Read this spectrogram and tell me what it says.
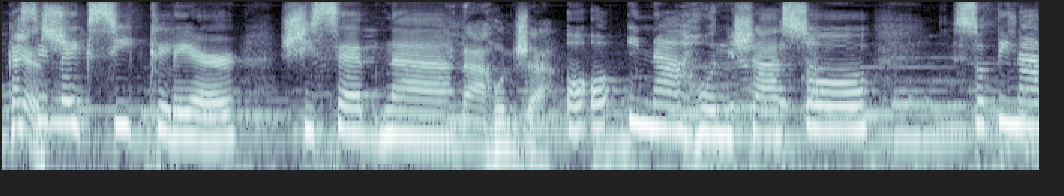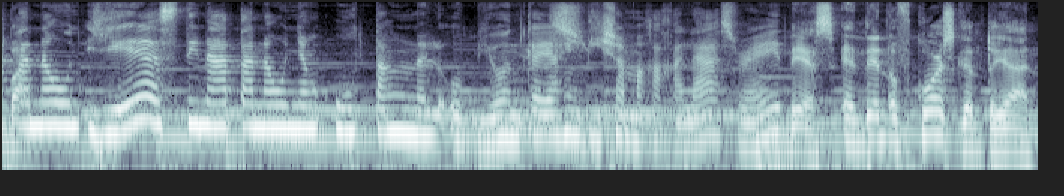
Kasi Yes. like si Claire, she said na, Inahon siya. oo, inahon siya. So, so tinatanaw, yes, tinatanaw niyang utang na loob yun. Kaya hindi siya makakalas, right? Yes, and then of course, ganito yan.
